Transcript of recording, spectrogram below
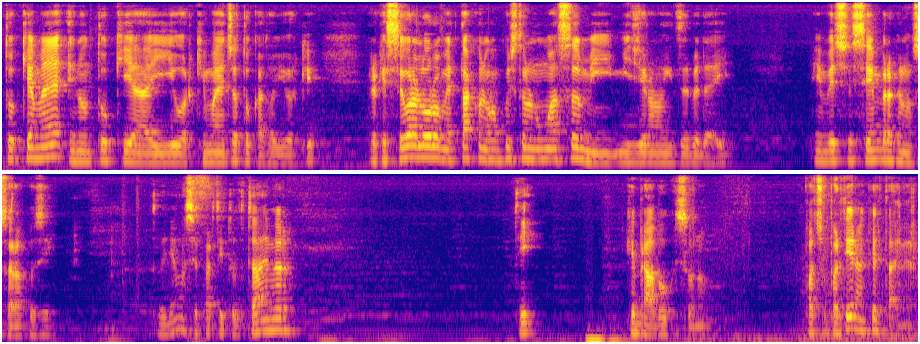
Tocchi a me e non tocchi ai orchi, ma è già toccato agli orchi. Perché se ora loro mi attaccano e conquistano Numas, mi, mi girano i zebedei. E invece sembra che non sarà così. Vediamo se è partito il timer. Sì. Che bravo che sono. Faccio partire anche il timer.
